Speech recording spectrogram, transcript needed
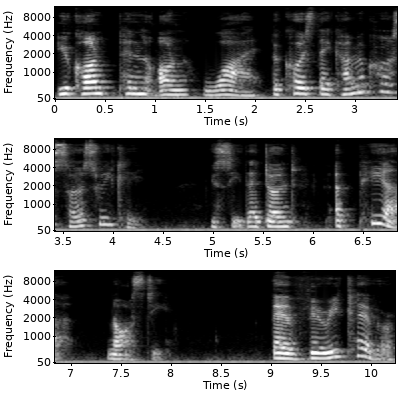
you can't pin on why, because they come across so sweetly. You see, they don't appear nasty. They're very clever,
